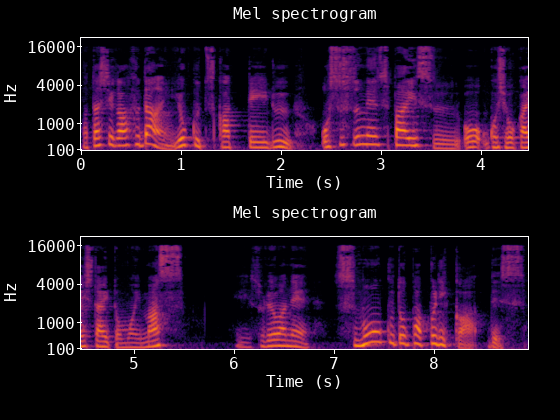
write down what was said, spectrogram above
私が普段よく使っているおすすめスパイスをご紹介したいと思います。それはねスモークドパプリカです。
